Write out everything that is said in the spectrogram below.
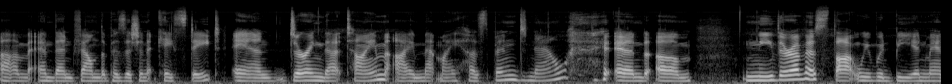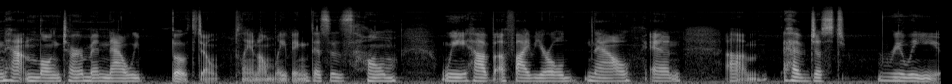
Um, and then found the position at K State. And during that time, I met my husband now, and um, neither of us thought we would be in Manhattan long term. And now we both don't plan on leaving. This is home. We have a five year old now, and um, have just really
